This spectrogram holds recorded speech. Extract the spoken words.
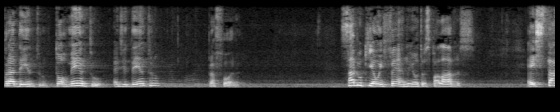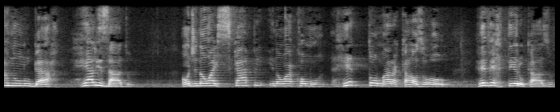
para dentro. Tormento é de dentro para fora. Sabe o que é o inferno, em outras palavras? É estar num lugar realizado, onde não há escape e não há como retomar a causa ou reverter o caso,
